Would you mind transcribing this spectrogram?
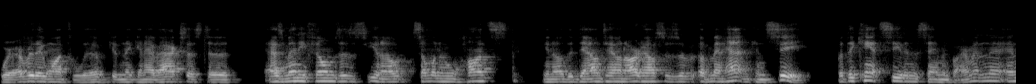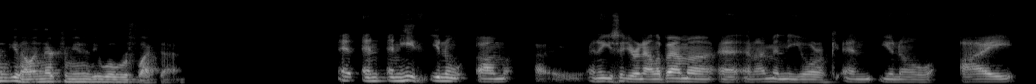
wherever they want to live, and they can have access to as many films as you know someone who haunts, you know, the downtown art houses of, of Manhattan can see, but they can't see it in the same environment, and, and you know, and their community will reflect that. And and and Heath, you know, um, I, I know you said you're in Alabama, and, and I'm in New York, and you know, I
